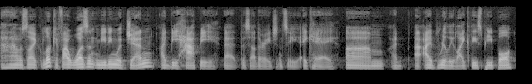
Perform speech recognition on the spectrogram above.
and I was like, look, if I wasn't meeting with Jen, I'd be happy at this other agency, AKA. Um, I I really like these people.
